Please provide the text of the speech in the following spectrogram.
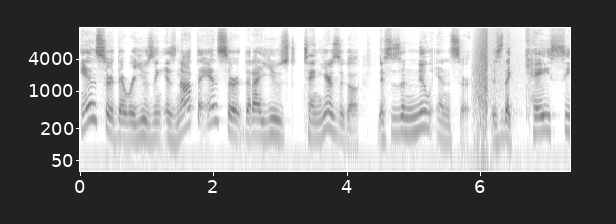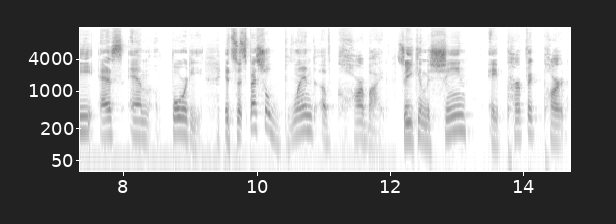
insert that we're using is not the insert that I used 10 years ago. This is a new insert. This is the KCSM40. It's a special blend of carbide so you can machine a perfect part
